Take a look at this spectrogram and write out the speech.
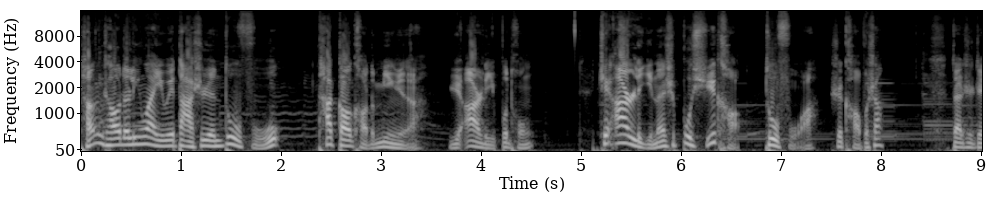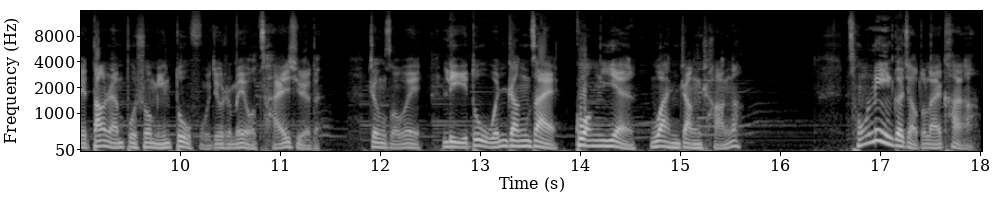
唐朝的另外一位大诗人杜甫，他高考的命运啊，与二李不同。这二李呢是不许考，杜甫啊是考不上，但是这当然不说明杜甫就是没有才学的。正所谓李杜文章在，光焰万丈长啊。从另一个角度来看啊，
